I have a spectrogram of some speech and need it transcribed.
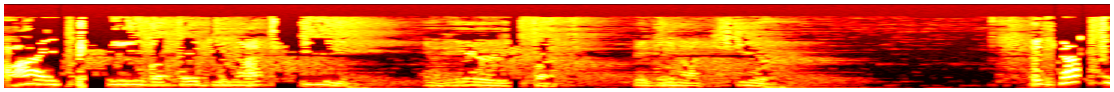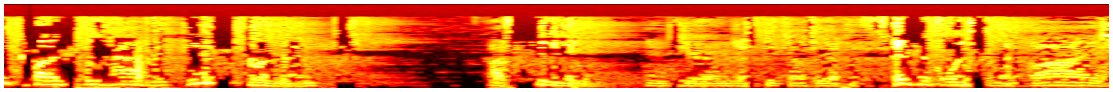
eyes to see, what they do not see, and ears, but they do not hear. But just because we have the instrument of seeing and hearing, just because we have the physical instrument of eyes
